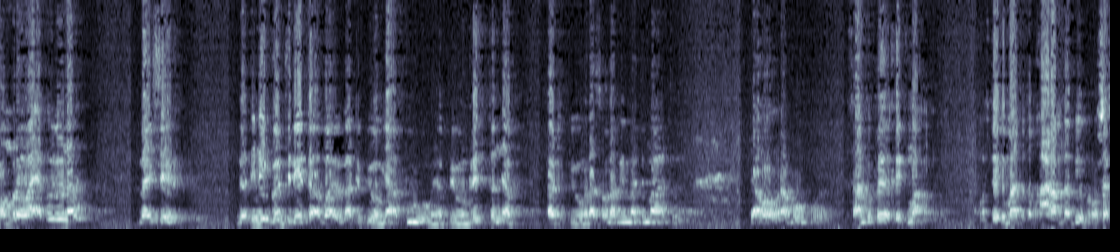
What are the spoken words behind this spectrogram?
Omro wae kulunal Maisir Jadi nih gue jadi dakwah yang ada biwang nyabu, ada biwang Kristen, ada biwang Rasulullah, macam-macam. Ya orang mau sanggup ya hikmah. Maksudnya hikmah tetap haram tapi ya proses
